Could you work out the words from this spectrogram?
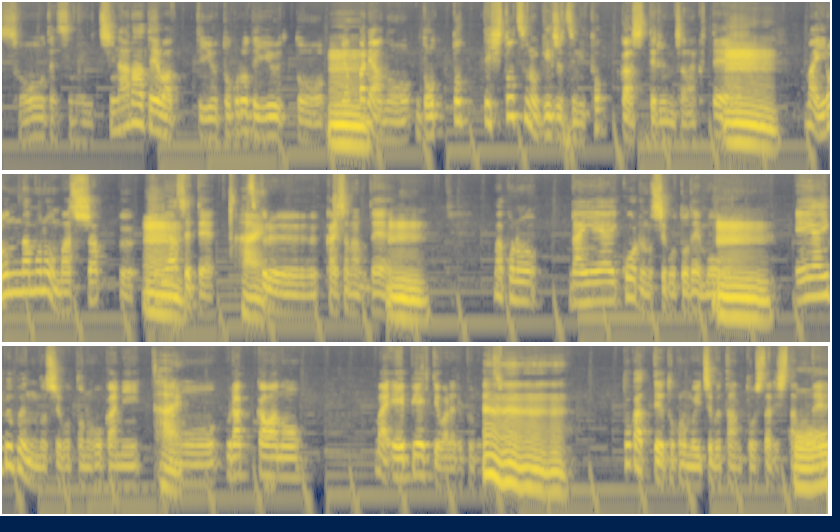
そうですね。うちならではっていうところで言うと、うんやっぱりあの、ドットって一つの技術に特化してるんじゃなくて、うん。まあいろんなものをマッシュアップ、うん組み合わせてはい。作る会社なので、うん。まあこの LINEAI コールの仕事でも、うん。AI 部分の仕事の他に、はいあの、裏っ側の、まあ API って言われる部分ですよ、うんうんうんうん。とかっていうところも一部担当したりしたので。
